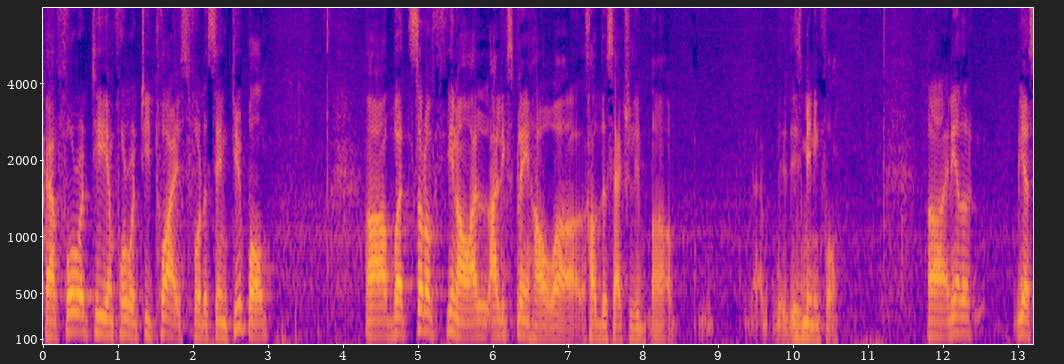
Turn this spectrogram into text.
Have forward t and forward t twice for the same tuple. Uh, but sort of, you know, I'll, I'll explain how, uh, how this actually uh, is meaningful. Uh, any other? Yes?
